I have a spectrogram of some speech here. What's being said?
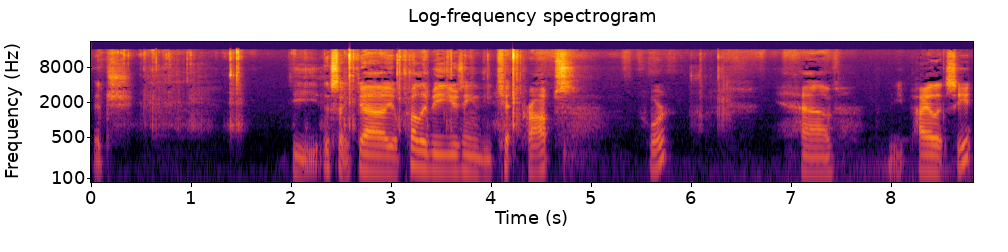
which the looks like uh, you'll probably be using the kit props for. Have the pilot seat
